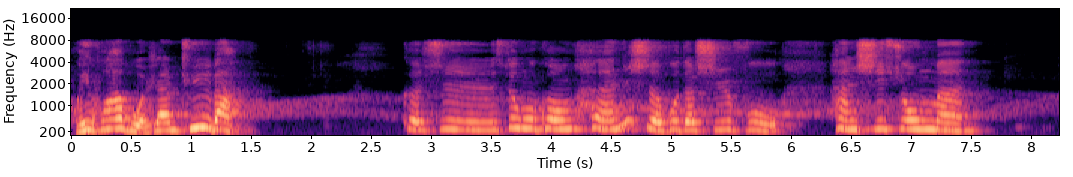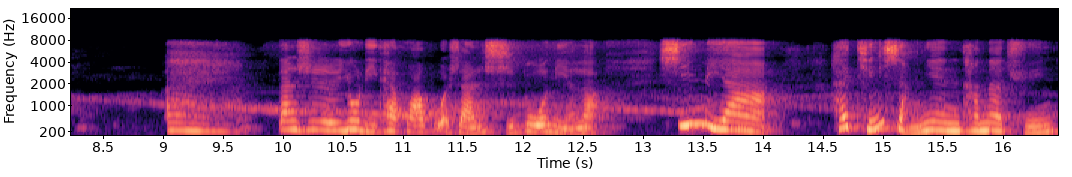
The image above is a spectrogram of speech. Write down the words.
回花果山去吧。”可是孙悟空很舍不得师傅和师兄们，哎。但是又离开花果山十多年了，心里呀还挺想念他那群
